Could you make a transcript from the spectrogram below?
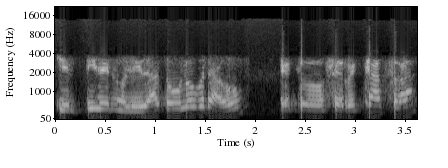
quien pide nulidad todo logrado. Esto se rechaza,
